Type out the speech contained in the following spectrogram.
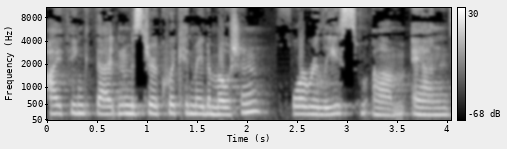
I think that Mr. Quick had made a motion for release, um, and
